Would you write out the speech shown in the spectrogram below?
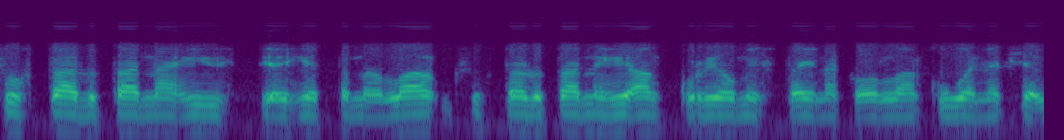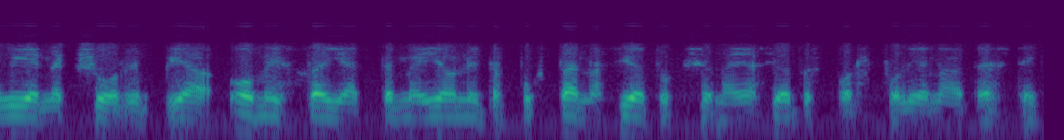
suhtaudutaan näihin yhtiöihin, että me ollaan, suhtaudutaan niihin ankkuriomistajina, kun ollaan kuuenneksi ja viienneksi suurimpia omistajia, että me ei ole niitä puhtaina sijoituksena ja sijoitusportfoliona tietysti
